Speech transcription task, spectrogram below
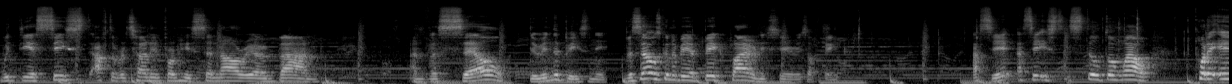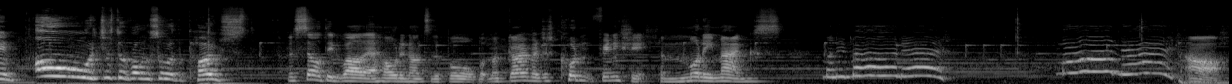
with the assist after returning from his scenario ban. And Vassell doing the business. Vassell's going to be a big player in this series, I think. That's it. That's it. It's still done well. Put it in. Oh, just the wrong side of the post. Vassell did well there holding on to the ball, but Maghoma just couldn't finish it. The money mags. Money, money. Money. Oh.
